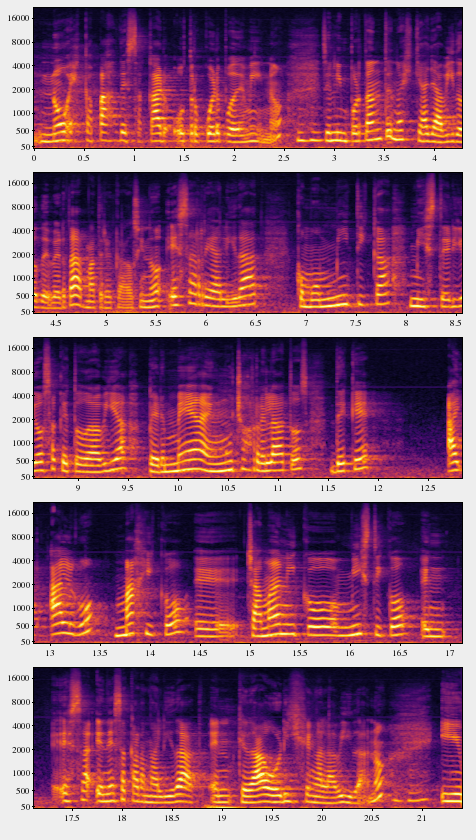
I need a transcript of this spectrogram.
no es capaz de sacar otro cuerpo de mí, ¿no? lo importante no es que haya habido de verdad matriarcado, sino esa realidad como mítica, misteriosa, que todavía permea en muchos relatos de que hay algo mágico, eh, chamánico, místico en esa, en esa carnalidad en, que da origen a la vida, ¿no? y,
